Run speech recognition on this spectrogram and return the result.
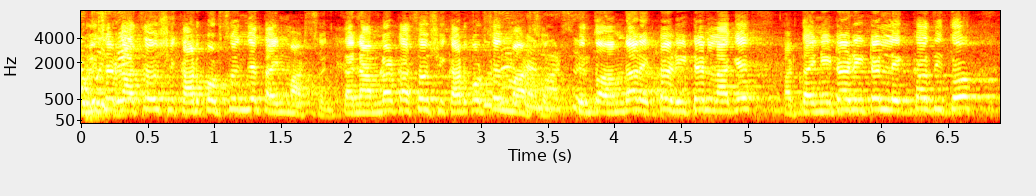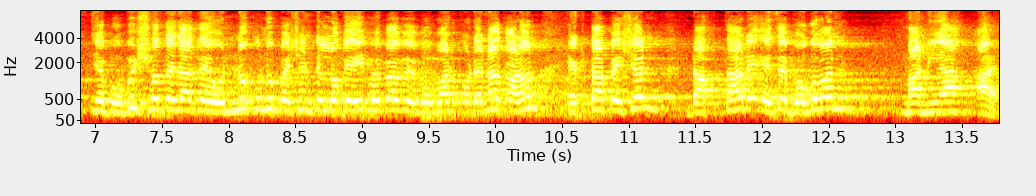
পুলিশের স্বীকার। কাছেও করছেন যে তাই মারছেন। তাই না কাছেও স্বীকার করছেন করছেন, মারছেন। মারছেন। কিন্তু আমরা একটা রিটার্ন লাগে। আর তাই এটা রিটার্ন লেখা দিত যে ভবিষ্যতে যাতে অন্য কোনো পেশেন্টের লোকে এইভাবে ব্যবহার করে না। কারণ একটা পেশেন্ট ডাক্তার এসে ভগবান মানিয়া আয়।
